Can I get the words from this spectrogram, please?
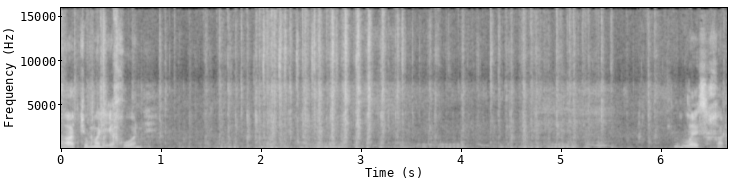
هانتوما الإخوان. الله يسخر.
